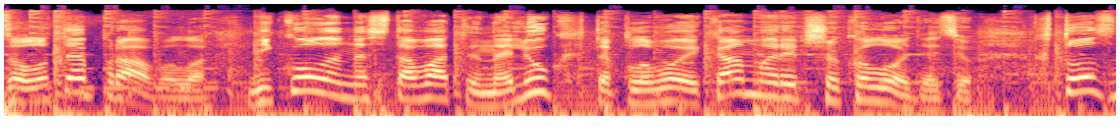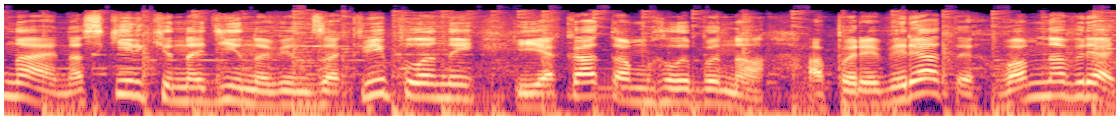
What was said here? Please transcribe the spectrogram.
Золоте правило: ніколи не ставати на люк теплової камери чи колодязю. Хто знає, наскільки надійно він закріплений і яка там глибина, а перевіряти вам навряд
